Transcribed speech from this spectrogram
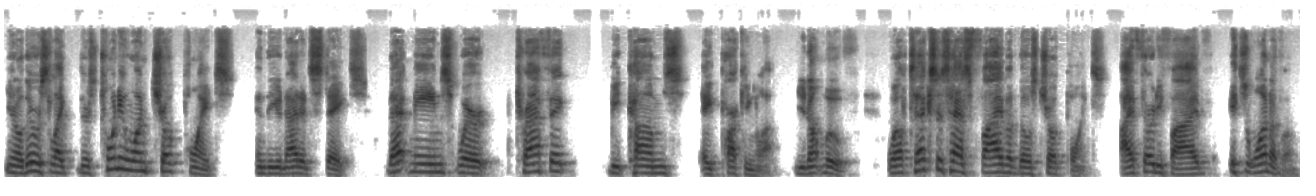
You know there was like there's 21 choke points in the united states. That means where traffic becomes a parking lot. You don't move. Well texas has five of those choke points. I-35 is one of them.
